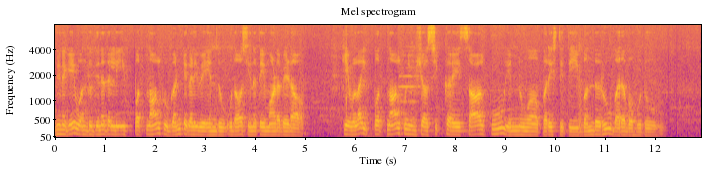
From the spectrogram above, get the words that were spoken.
ನಿನಗೆ ಒಂದು ದಿನದಲ್ಲಿ ಇಪ್ಪತ್ನಾಲ್ಕು ಗಂಟೆಗಳಿವೆ ಎಂದು ಉದಾಸೀನತೆ ಮಾಡಬೇಡ. ಕೇವಲ ಇಪ್ಪತ್ನಾಲ್ಕು ನಿಮಿಷ ಸಿಕ್ಕರೆ ಸಾಕು ಎನ್ನುವ ಪರಿಸ್ಥಿತಿ ಬಂದರೂ ಬರಬಹುದು.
